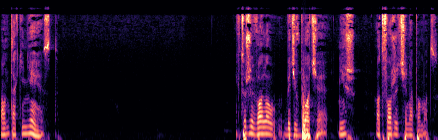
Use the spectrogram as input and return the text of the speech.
On taki nie jest. Niektórzy wolą być w błocie, niż otworzyć się na pomoc.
